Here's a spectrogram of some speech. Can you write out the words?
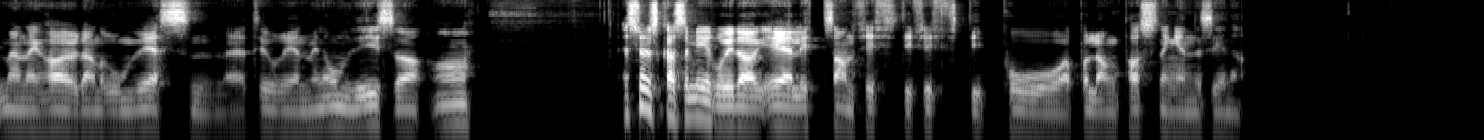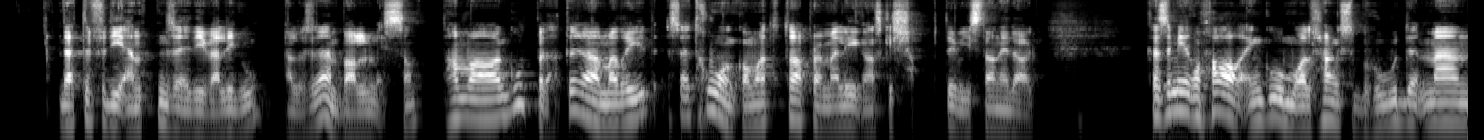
men jeg har jo den romvesen-teorien min om de, så uh. Jeg syns Casemiro i dag er litt sånn 50-50 på, på langpasningene sine. Dette fordi enten så er de veldig gode, eller så er det en ballmiss. Han var god på dette i Real Madrid, så jeg tror han kommer til å ta Premier League ganske kjapt. Det viste han i dag. Casemiro har en god målsjanse på hodet, men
